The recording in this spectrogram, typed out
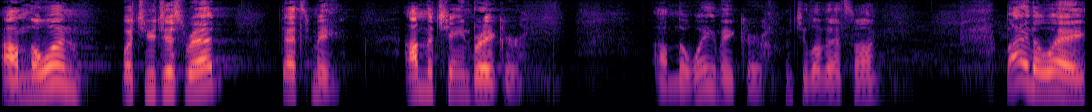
I'm the one. What you just read, that's me. I'm the chain breaker. I'm the waymaker. Don't you love that song? By the way,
